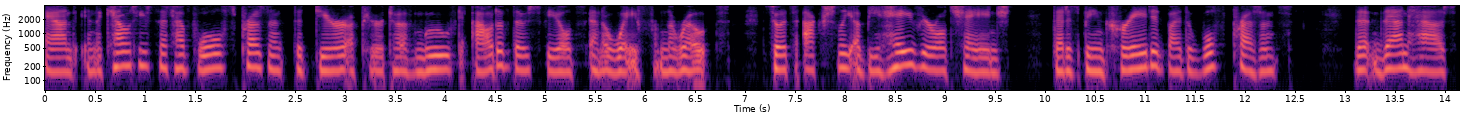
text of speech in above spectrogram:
And in the counties that have wolves present, the deer appear to have moved out of those fields and away from the roads. So it's actually a behavioral change that is being created by the wolf presence that then has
